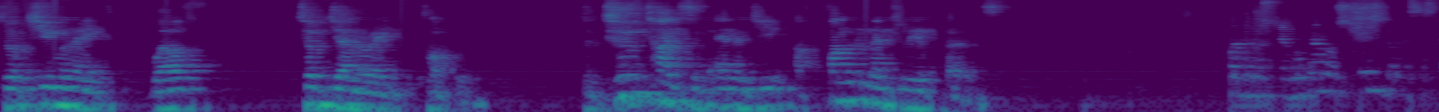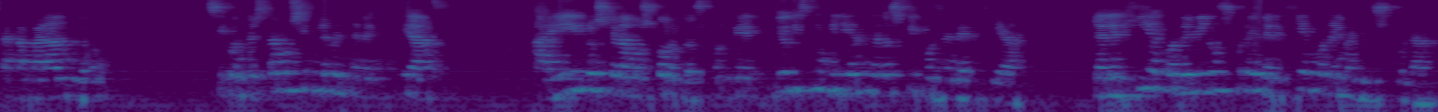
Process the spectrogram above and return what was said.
to accumulate wealth, to generate profit. The two types of energy are fundamentally opposed. Cuando nos preguntamos qué es lo que se está acaparando, si contestamos simplemente energía, ahí nos quedamos cortos, porque yo distinguiría entre dos tipos de energía. La energía con E minúscula y energía con E mayúscula.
